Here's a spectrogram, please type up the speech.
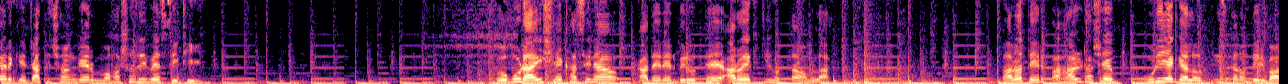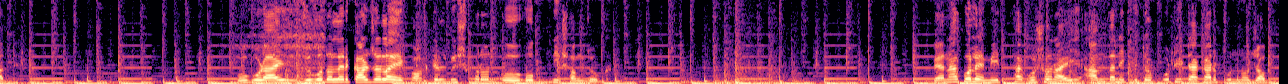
জাতিসংঘের মহাসচিবের চিঠি। বগুড়ায় শেখ হাসিনা, কাদেরের বিরুদ্ধে আরও একটি হত্যা মামলা। ভারতের পাহাড় ধসে গুড়িয়ে গেল তিস্তা নদীর বাঁধ। বগুড়ায় যুবদলের কার্যালয়ে ককটেল বিস্ফোরণ ও অগ্নিসংযোগ। বেনাপোলে মিথ্যা ঘোষণায় আমদানিকৃত কোটি টাকার পণ্য জব্দ।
